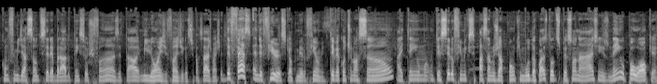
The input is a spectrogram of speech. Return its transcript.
como filme de ação de cerebrado, tem seus fãs e tal, milhões de fãs, diga-se de passagem, mas The Fast and the Furious, que é o primeiro filme, teve a continuação, aí tem uma- um terceiro filme que se passa no Japão, que muda quase todos os personagens, nem o Paul Walker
